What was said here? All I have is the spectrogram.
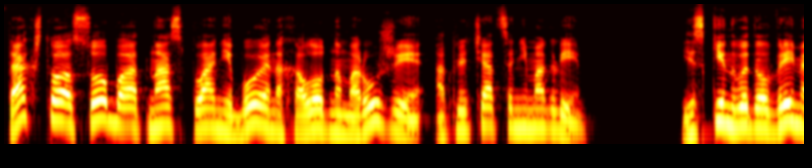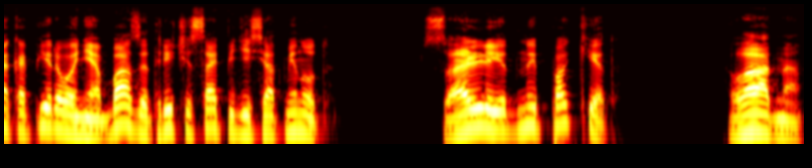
так что особо от нас в плане боя на холодном оружии отличаться не могли. Искин выдал время копирования базы 3 часа 50 минут. Солидный пакет. Ладно,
